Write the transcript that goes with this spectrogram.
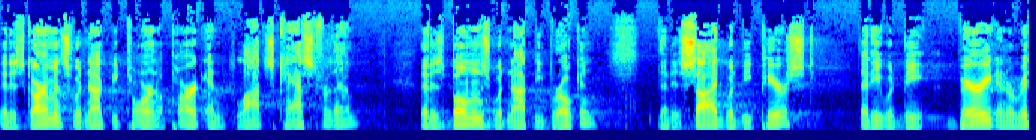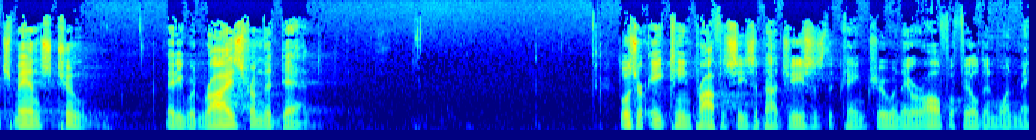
that his garments would not be torn apart and lots cast for them, that his bones would not be broken, that his side would be pierced, that he would be buried in a rich man's tomb, that he would rise from the dead. Those are 18 prophecies about Jesus that came true, and they were all fulfilled in one man.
